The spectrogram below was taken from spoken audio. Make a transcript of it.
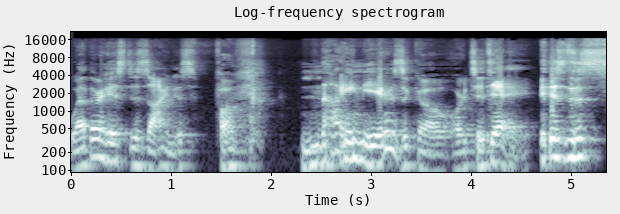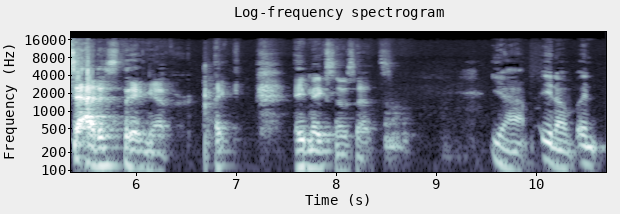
whether his design is from nine years ago or today is the saddest thing ever. Like it makes no sense. Yeah, you know, and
